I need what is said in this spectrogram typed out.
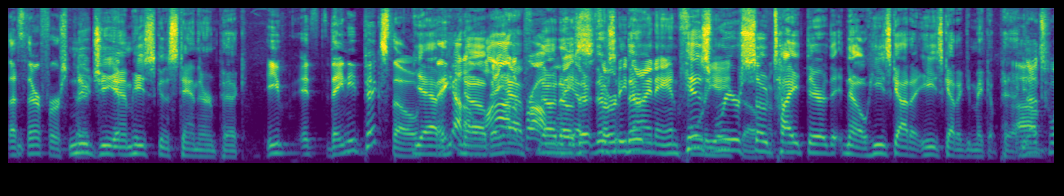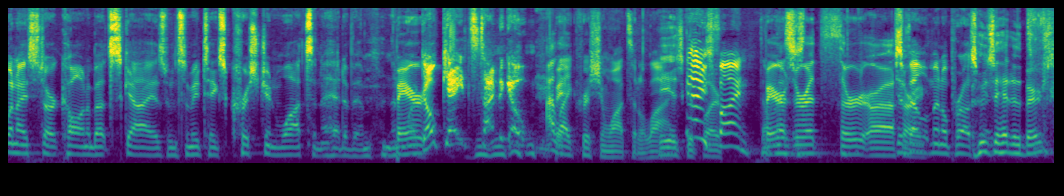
that's their first pick. New GM, he's going to stand there and pick. Ev- it- they need picks though. Yeah, they got no, a they lot have- of problems. No, no, They have there's- 39 there- and his 48, rear's though. so tight there that no, he's got to he's got to make a pick. That's when I start calling about Sky is when somebody takes Christian Watson ahead of him. And then Bear- I'm like, okay, it's time to go. I like Christian Watson a lot. he is a good yeah, he's player. fine. Bears are at third. Uh, Developmental prospect. Who's ahead of the Bears?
